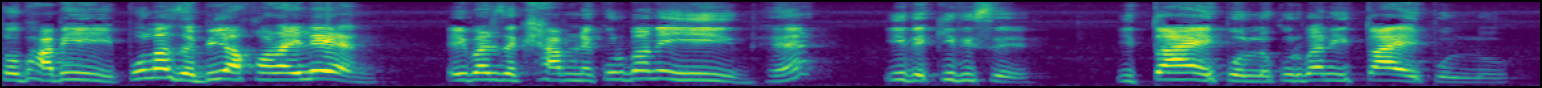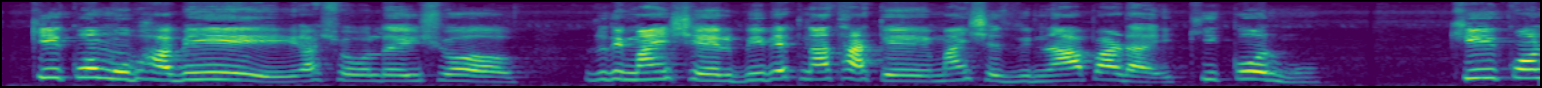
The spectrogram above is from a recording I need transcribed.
তো ভাবি পোলা যে বিয়া করাইলেন এবার যে সামনে কুরবানি ঈদ হ্যাঁ? ঈদে কি দিছে? ঈদ তো আয় পড়ল কুরবানি ঈদ তো আয় পড়ল। কি কমু ভাবি আসলে এইসব? যদি মাইসের বিবেক না থাকে মাইসের যদি না পাড়ায় কি করব কি কোন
